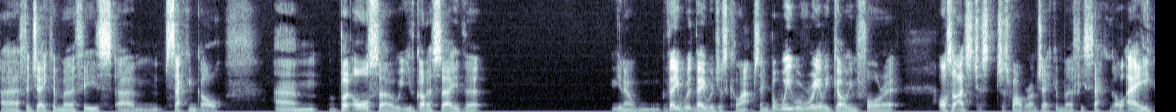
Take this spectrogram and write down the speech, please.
uh, for Jacob Murphy's um, second goal. Um, but also you've got to say that you know they were they were just collapsing, but we were really going for it. Also, actually, just just while we're on Jacob Murphy's second goal, a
